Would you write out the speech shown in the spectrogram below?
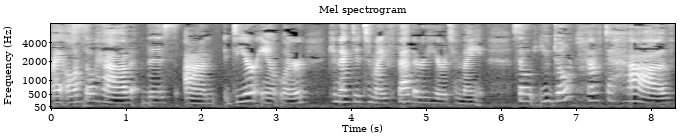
I also have this um, deer antler connected to my feather here tonight. So you don't have to have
